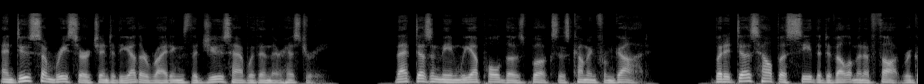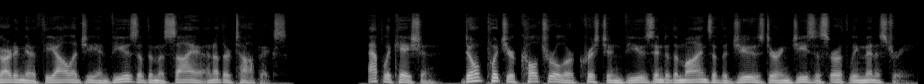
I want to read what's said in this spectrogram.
and do some research into the other writings the Jews have within their history. That doesn't mean we uphold those books as coming from God. But it does help us see the development of thought regarding their theology and views of the Messiah and other topics. Application Don't put your cultural or Christian views into the minds of the Jews during Jesus' earthly ministry.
